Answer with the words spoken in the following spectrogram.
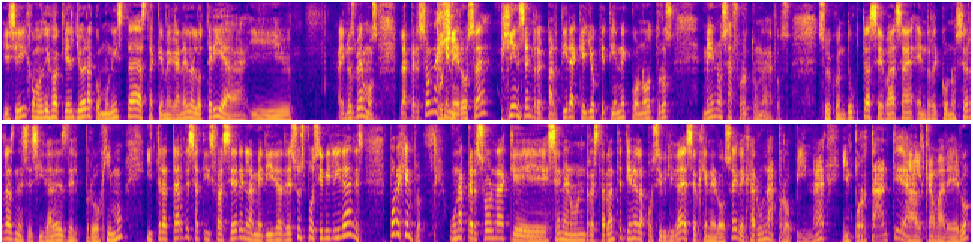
Y sí, como dijo aquel, yo era comunista hasta que me gané la lotería y Ahí nos vemos. La persona pues generosa piensa en repartir aquello que tiene con otros menos afortunados. Su conducta se basa en reconocer las necesidades del prójimo y tratar de satisfacer en la medida de sus posibilidades. Por ejemplo, una persona que cena en un restaurante tiene la posibilidad de ser generosa y dejar una propina importante al camarero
